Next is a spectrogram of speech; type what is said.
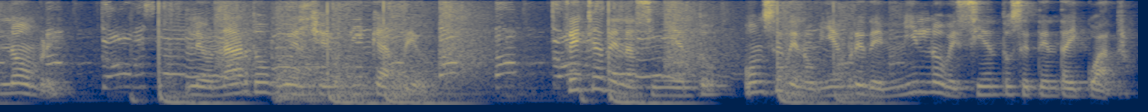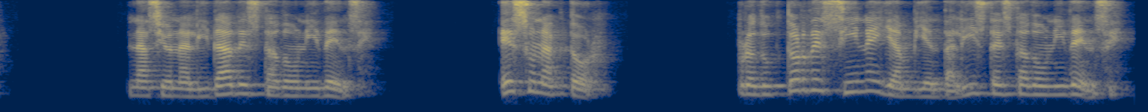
Nombre. Leonardo Welcher DiCaprio. Fecha de nacimiento, 11 de noviembre de 1974. Nacionalidad estadounidense. Es un actor, productor de cine y ambientalista estadounidense.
